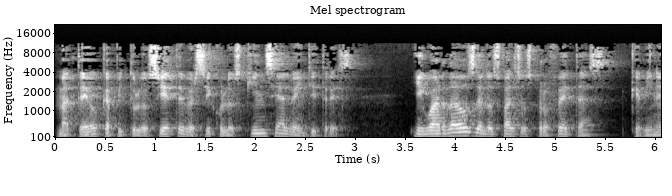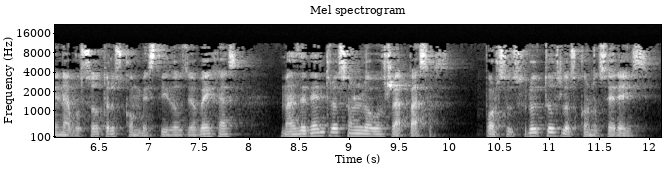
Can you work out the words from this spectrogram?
Mateo capítulo 7 versículos 15 al 23. Y guardaos de los falsos profetas, que vienen a vosotros con vestidos de ovejas, mas de dentro son lobos rapaces. Por sus frutos los conoceréis.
